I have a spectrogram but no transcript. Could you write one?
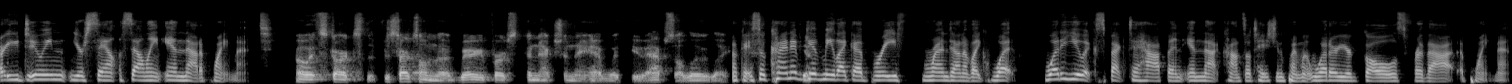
are you doing your sale, selling in that appointment Oh, it starts it starts on the very first connection they have with you. Absolutely. Okay, so kind of yeah. give me like a brief rundown of like what what do you expect to happen in that consultation appointment? What are your goals for that appointment?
